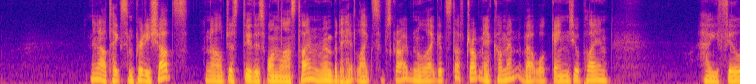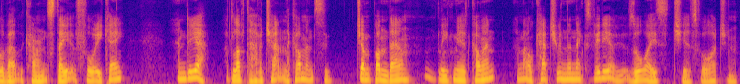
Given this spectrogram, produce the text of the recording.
Then I'll take some pretty shots and I'll just do this one last time. Remember to hit like, subscribe and all that good stuff. Drop me a comment about what games you're playing, how you feel about the current state of 40k. And uh, yeah, I'd love to have a chat in the comments. So jump on down, leave me a comment, and I'll catch you in the next video. As always, cheers for watching.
